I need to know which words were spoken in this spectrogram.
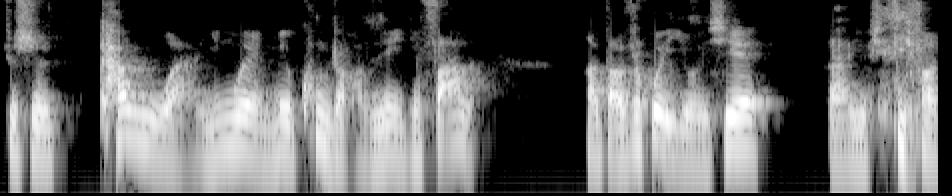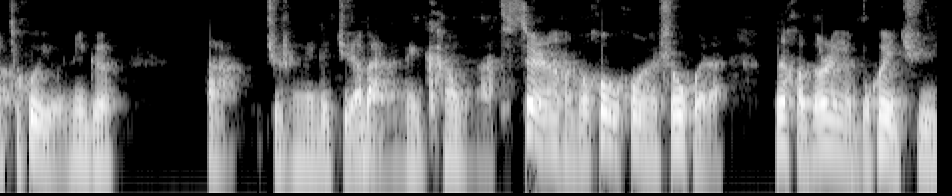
就是刊物啊，因为没有控制好时间已经发了啊，导致会有一些啊，有些地方就会有那个啊，就是那个绝版的那个刊物啊。虽然很多后后面收回来，那好多人也不会去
